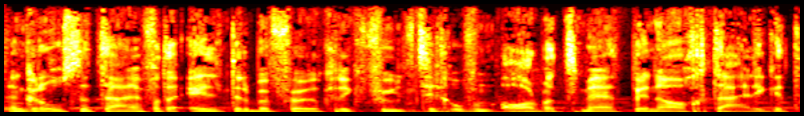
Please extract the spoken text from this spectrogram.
Ein grosser Teil der älteren Bevölkerung fühlt sich auf dem Arbeitsmarkt benachteiligt.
